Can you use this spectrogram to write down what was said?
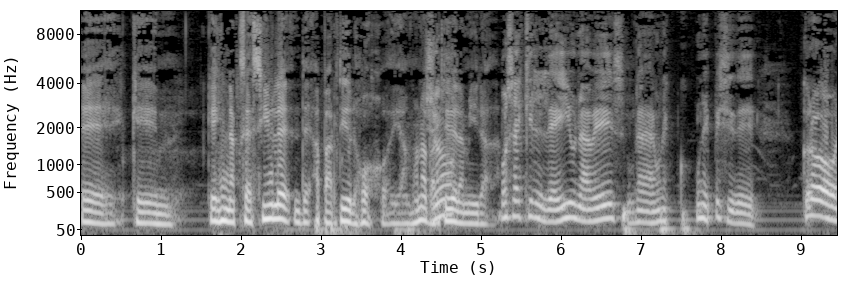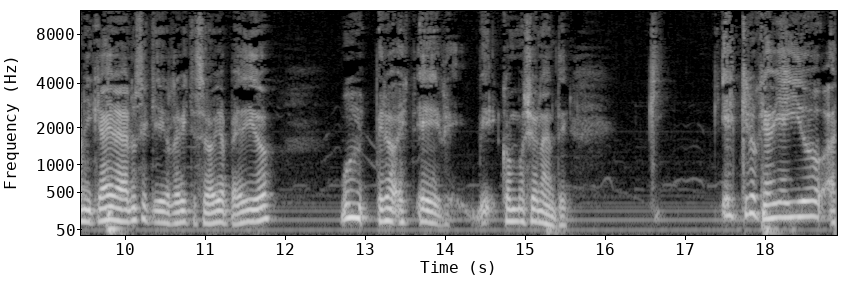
eh, que, que es inaccesible de- a partir de los ojos, digamos, ¿no? A Yo- partir de la mirada. Vos sabés que leí una vez una, una, una especie de crónica, era, no sé qué revista se lo había pedido, muy, pero este, eh, conmocionante. Él creo que había ido, a,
